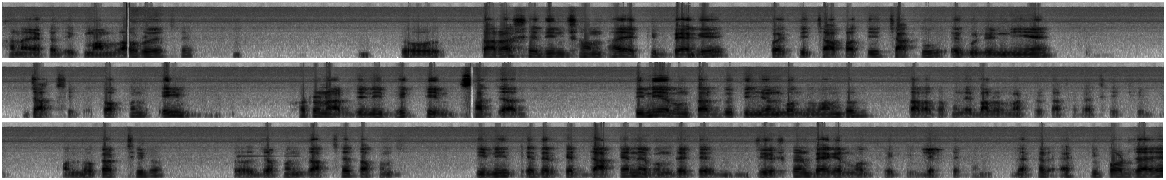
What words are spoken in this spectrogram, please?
থানায় একাধিক মামলাও রয়েছে। তো তারা সেদিন সন্ধ্যায় একটি ব্যাগে কয়েকটি চাপাতি, চাকু এগুলি নিয়ে যাচ্ছিল। তখন এই ঘটনার যিনি ভিকটিম সাজ্জাদ, তিনি এবং তার দুই, তিনজন বন্ধু বান্ধব তারা তখন এই বালুর মাঠের কাছাকাছি ছিল। অন্ধকার ছিল। তো যখন যাচ্ছে, তখন তিনি এদেরকে ডাকেন এবং ডেকে জিজ্ঞেস করেন, ব্যাগের মধ্যে কি? দেখতে চান। দেখার একটি পর্যায়ে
